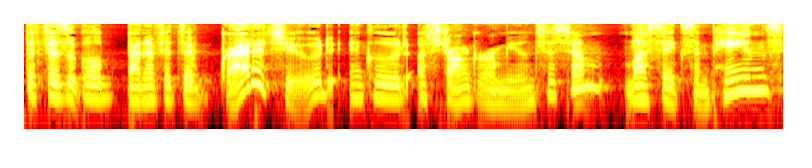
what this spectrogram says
The physical benefits of gratitude include a stronger immune system, less aches and pains,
